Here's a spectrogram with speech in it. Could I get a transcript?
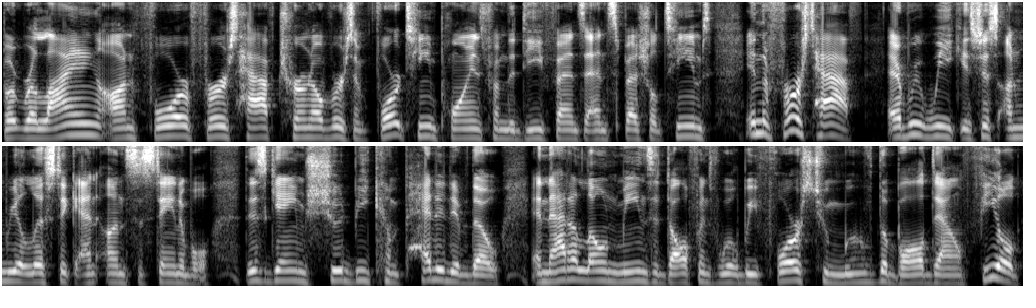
but relying on four first half turnovers and 14 points from the defense and special teams in the first half every week is just unrealistic and unsustainable. This game should be competitive though, and that alone means the Dolphins will be forced to move the ball downfield.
